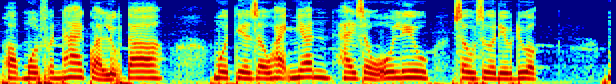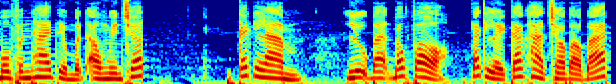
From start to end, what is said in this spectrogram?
hoặc 1 phần 2 quả lựu to, một thìa dầu hạnh nhân hay dầu ô liu, dầu dừa đều được, 1 phần 2 thìa mật ong nguyên chất. Cách làm Lựu bạn bóc vỏ, tách lấy các hạt cho vào bát.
